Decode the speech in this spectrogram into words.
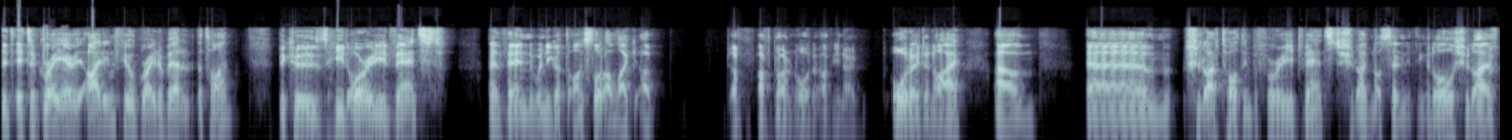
It's a great area. I didn't feel great about it at the time because he'd already advanced, and then when you got the onslaught, I'm like, I've, I've got an order of you know auto deny. Um, um, should I have told him before he advanced? Should I have not said anything at all? Should I have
